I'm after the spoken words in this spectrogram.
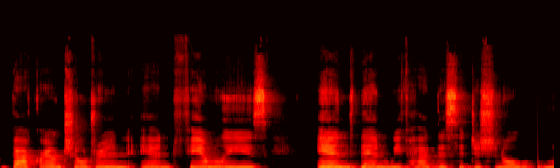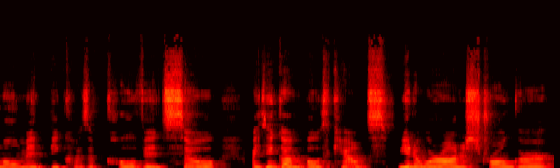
background children and families. And then we've had this additional moment because of COVID. So I think on both counts, you know, we're on a stronger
